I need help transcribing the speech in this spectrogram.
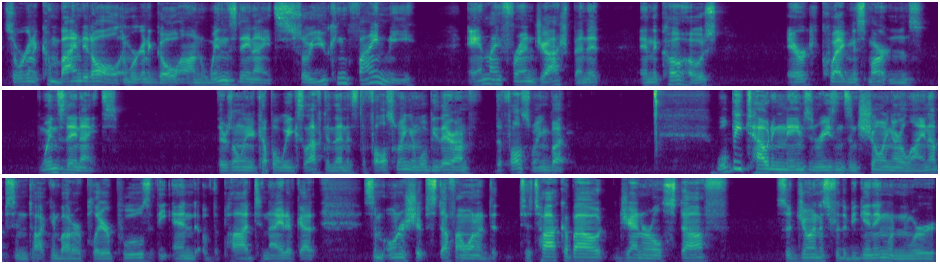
So we're going to combine it all and we're going to go on Wednesday nights. So you can find me and my friend Josh Bennett and the co host Eric Quagnus Martins Wednesday nights. There's only a couple weeks left and then it's the fall swing and we'll be there on the fall swing, but we'll be touting names and reasons and showing our lineups and talking about our player pools at the end of the pod tonight. I've got some ownership stuff I wanted to, to talk about, general stuff. So join us for the beginning when we're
